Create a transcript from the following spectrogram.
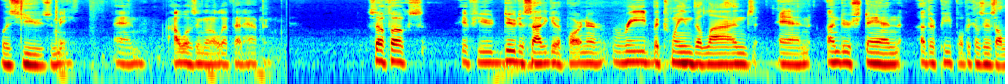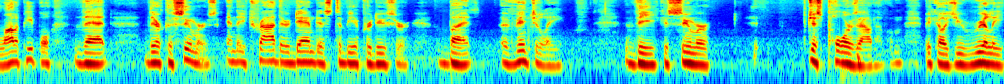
was use me. And I wasn't going to let that happen. So, folks, if you do decide to get a partner, read between the lines and understand other people because there's a lot of people that they're consumers and they try their damnedest to be a producer, but eventually the consumer just pours out of them because you really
